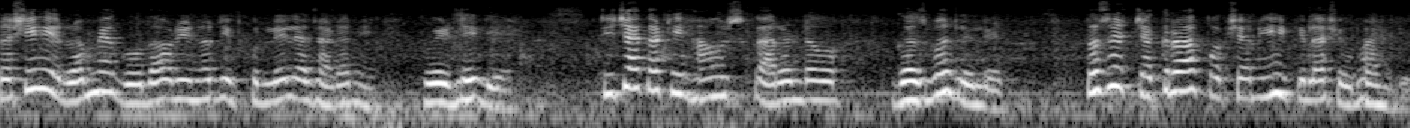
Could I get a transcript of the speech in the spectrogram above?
तशी ही रम्य गोदावरी नदी फुललेल्या झाडाने वेढलेली आहे. तिच्या काठी हंस कारंड गजबजलेले आहेत. तसेच चक्र पक्षांनीही तिला शोभा आणली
